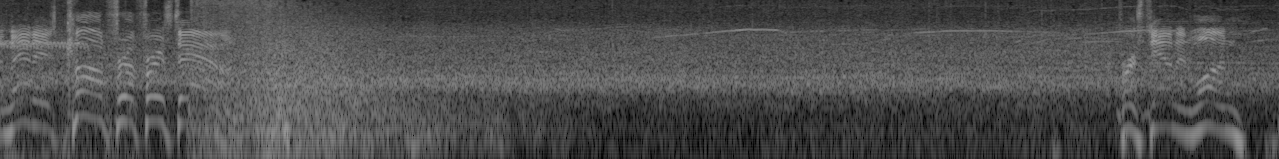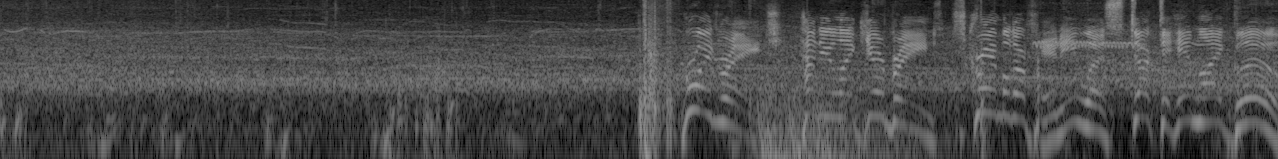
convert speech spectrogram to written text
And that is caught for a first down. First down and one. Roid rage. How do you like your brains? Scrambled or and he was stuck to him like glue.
